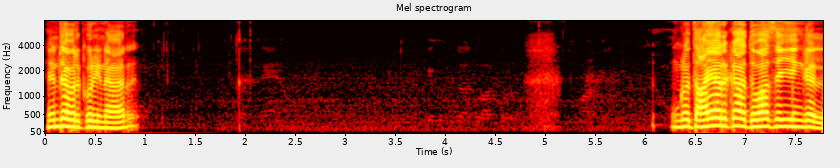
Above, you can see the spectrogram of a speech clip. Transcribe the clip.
என்று அவர் கூறினார். உங்கள் தாயாருக்காக துவா செய்யுங்கள்.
